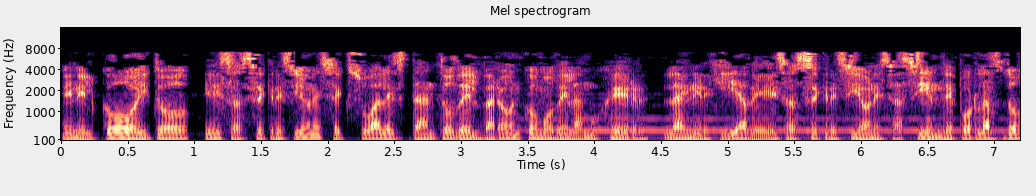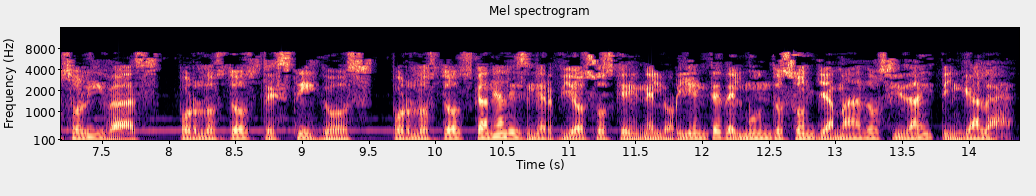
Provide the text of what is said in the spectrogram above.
en el coito, esas secreciones sexuales tanto del varón como de la mujer, la energía de esas secreciones asciende por las dos olivas, por los dos testigos, por los dos canales nerviosos que en el oriente del mundo son llamados Ida y Pingala.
